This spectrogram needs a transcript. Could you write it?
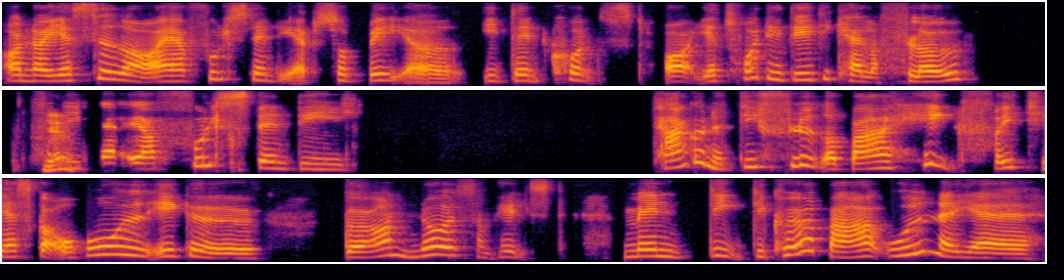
Og når jeg sidder og er fuldstændig absorberet i den kunst, og jeg tror, det er det, de kalder flow, fordi ja. jeg er fuldstændig tankerne, de flyder bare helt frit. Jeg skal overhovedet ikke øh, gøre noget som helst. Men de, de kører bare, uden at jeg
